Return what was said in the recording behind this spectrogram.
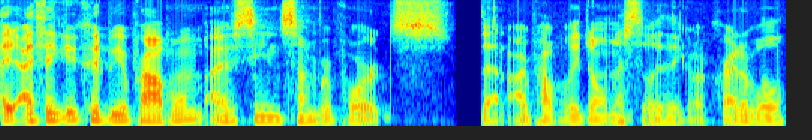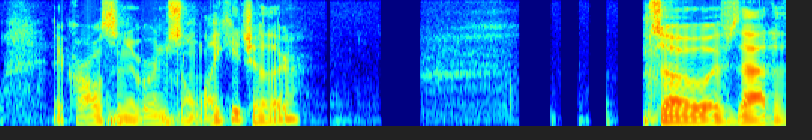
I, I think it could be a problem. I've seen some reports that I probably don't necessarily think are credible that Karlsson and Burns don't like each other. So if that a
